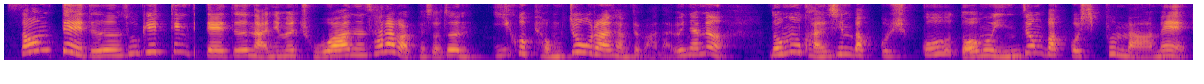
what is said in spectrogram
썸 때든 소개팅 때든 아니면 좋아하는 사람 앞에서든 이거 병적으로 하는 사람들 많아. 왜냐면 너무 관심 받고 싶고 너무 인정받고 싶은 마음에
